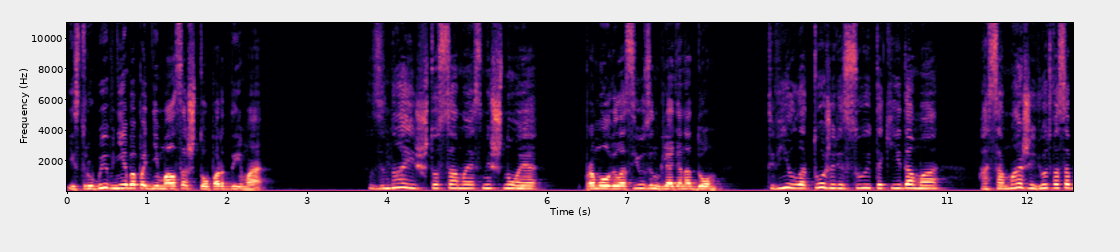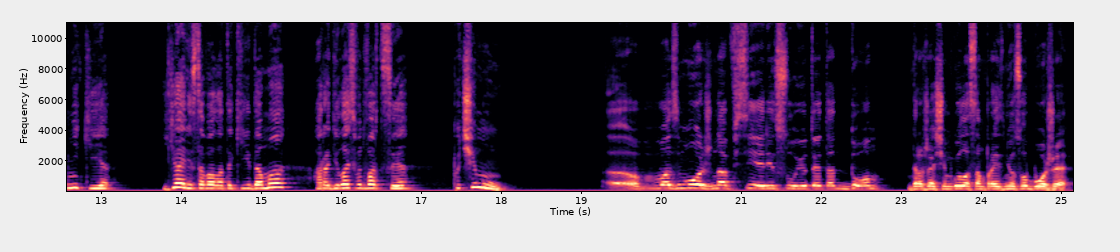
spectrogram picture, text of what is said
Из трубы в небо поднимался штопор дыма. «Знаешь, что самое смешное?» – промолвила Сьюзен, глядя на дом. «Твилла тоже рисует такие дома, а сама живет в особняке. Я рисовала такие дома, а родилась во дворце. Почему?» «Э, «Возможно, все рисуют этот дом», – дрожащим голосом произнес «О боже».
